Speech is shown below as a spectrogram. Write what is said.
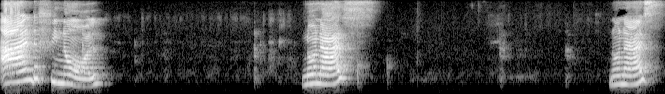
and phenol known as known as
